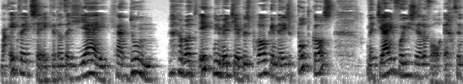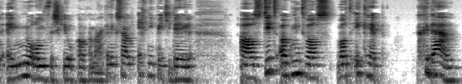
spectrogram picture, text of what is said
Maar ik weet zeker dat als jij gaat doen wat ik nu met je heb besproken in deze podcast, dat jij voor jezelf al echt een enorm verschil kan gaan maken. En ik zou het echt niet met je delen als dit ook niet was wat ik heb gedaan.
